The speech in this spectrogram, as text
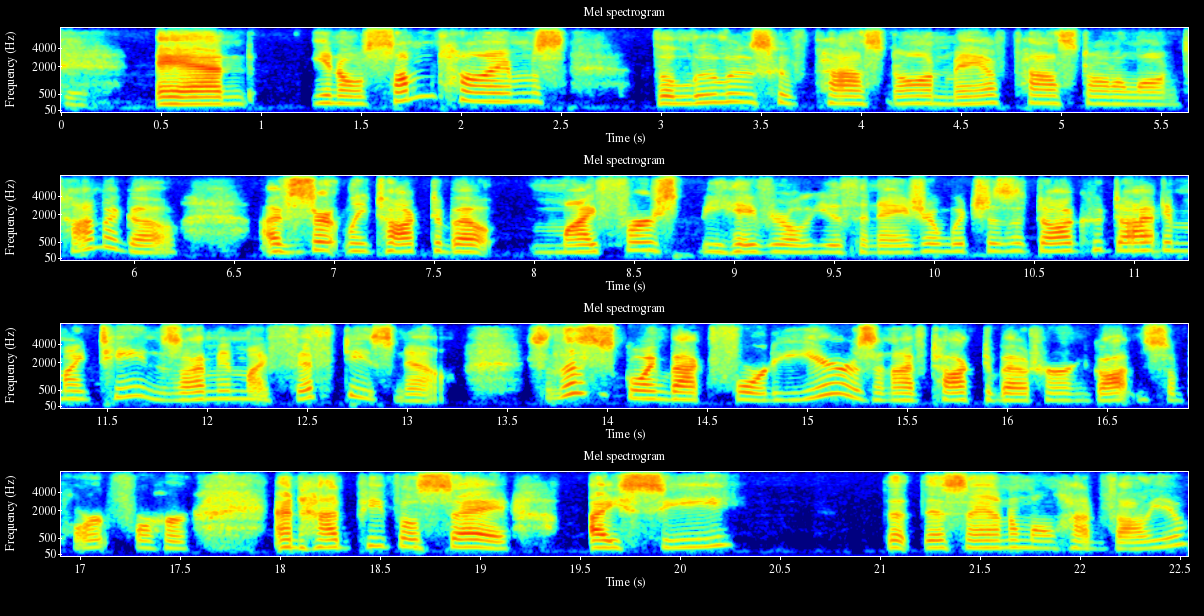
Yeah. and you know sometimes the Lulus who've passed on may have passed on a long time ago. I've certainly talked about my first behavioral euthanasia, which is a dog who died in my teens. I'm in my 50s now. So this is going back 40 years, and I've talked about her and gotten support for her and had people say, I see that this animal had value.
